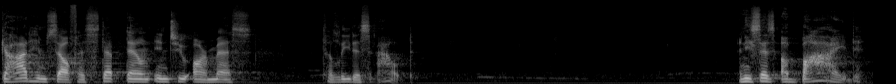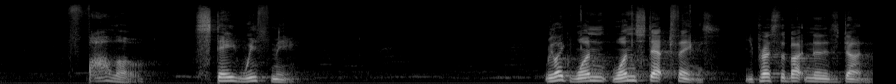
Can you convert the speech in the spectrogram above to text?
God Himself has stepped down into our mess to lead us out. And He says, Abide, follow, stay with me. We like one, one step things. You press the button and it's done.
